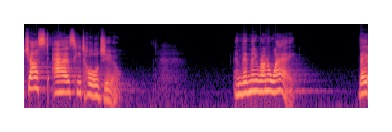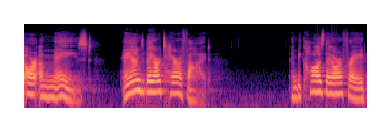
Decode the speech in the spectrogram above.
just as he told you and then they run away. They are amazed and they are terrified. And because they are afraid,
